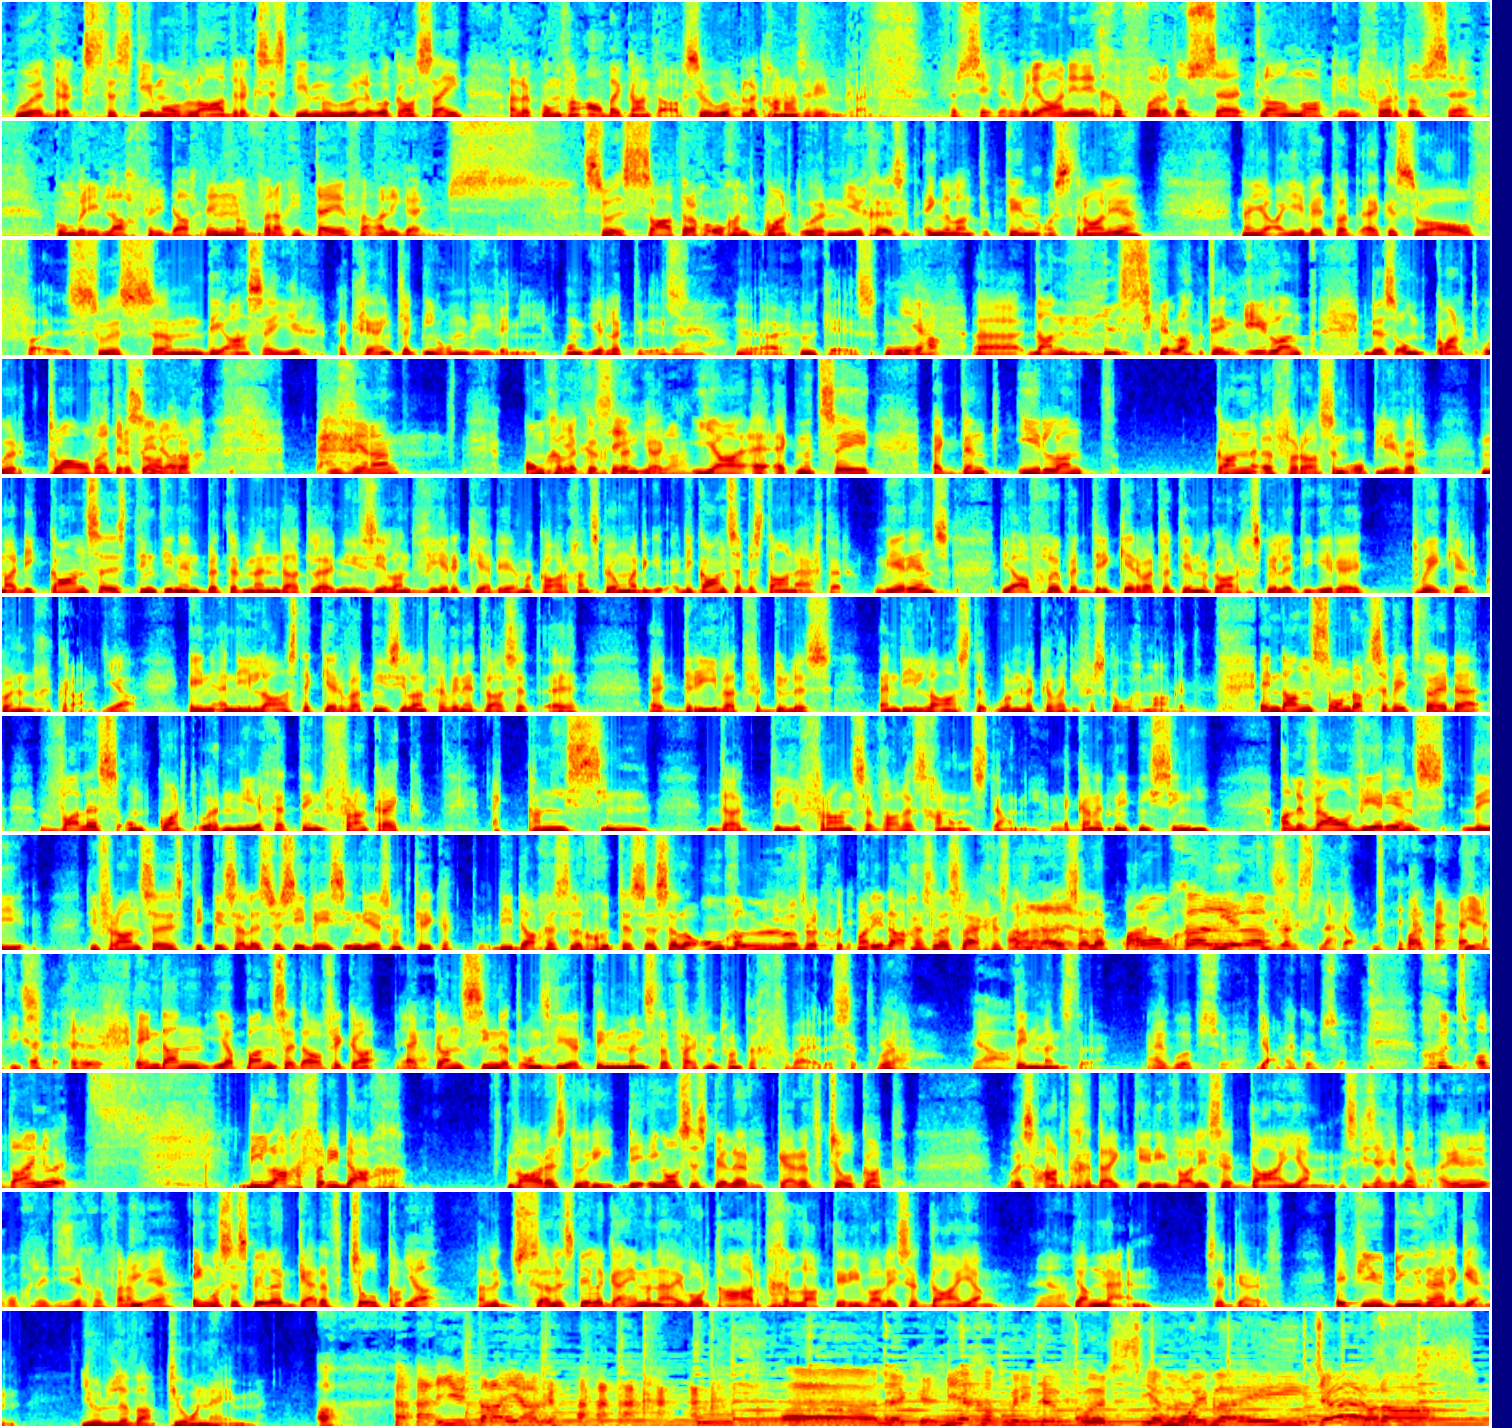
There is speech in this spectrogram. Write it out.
hoë drukstelsels of lae drukstelsels, hoe hulle ook al sê, hulle kom van albei kante af. So hopelik ja. gaan ons reën kry. Verseker. Hoorie aan net voordat ons uh, klaarmaak en voordat ons uh, kom by die lag vir die dag, net mm. vinnig die tye van al die games. So Saterdagoggend kwart oor 9 is dit Engeland teen Australië. Nou ja, jy weet wat ek is so half soos um, die asse hier. Ek gee eintlik nie om wie wen nie, om eerlik te wees. Ja, ja. ja who cares? Ja. Uh dan Nieu-Seeland en Ierland, dis om kwart oor 12 Wat roep jy daar? Saterdag. Nieu-Seeland? Ongelukkig dink ek. Ierland. Ja, e- ek moet sê ek dink Ierland kan 'n verrassing oplewer, maar die kanse is 10 teen en bitter min dat hulle Nieu-Seeland weer 'n keer deurmekaar gaan speel, maar die die kanse bestaan egter. Weereens, die afgelope 3 keer wat hulle teen mekaar gespeel het, die Ire het twee keer koning gekraai. Ja. En in die laaste keer wat Nieu-Seeland gewen het, was dit 'n 'n 3 wat verdoel is in die laaste oomblikke wat die verskil gemaak het. En dan Sondag se wedstryde, Wallis om kwart oor 9 teen Frankryk. Ek kan nie sien dat die Franse Wallis gaan ontstel nie. Ek kan dit net nie sien nie. Alhoewel weer eens die die Franse is tipies, hulle is soos die Wes-Indiërs met cricket. Die dag as hulle goed is, is hulle ongelooflik goed, maar die dag as hulle sleg is, dan hulle is hulle ongelooflik pateties. sleg. Ja, pateties. en dan Japan, Suid-Afrika. Ja. Ek kan sien dat ons weer ten minste 25 verby hulle sit, hoor. Ja. Ja. Ten minste. Ek hoop so. Ja. Ek hoop so. Goed, op daai noot. Die lag vir die dag. Ware storie, die Engelse speler Gareth Chilcott was hard geduik deur die Walliser Daai Young. Ekskuus, ek het nog ek het nie opgelet. Sê gou van hom Die weer. Engelse speler Gareth Chilcott. Ja. Hulle hulle speel 'n game en hy word hard gelak deur die Walliser Daai Young. Ja. Young man, said Gareth. If you do that again, you'll live up to your name. You die young. Ah, lekker. 9 minute voor 7. Mooi bly. Tada.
